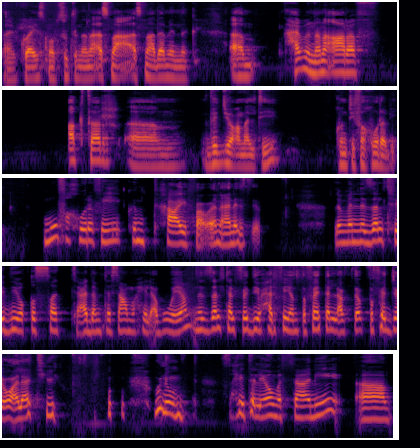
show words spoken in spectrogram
طيب كويس. مبسوط إن أنا أسمع أسمع ده منك. حابب إن أنا أعرف أكتر فيديو عملتيه كنت فخورة بيه. مو فخورة فيه كنت خايفة وأنا أنزل. لما نزلت فيديو قصة عدم تسامحي لأبويا نزلت الفيديو حرفيا طفيت اللابتوب طفيت جوالاتي ونمت. صحيت اليوم الثاني آه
